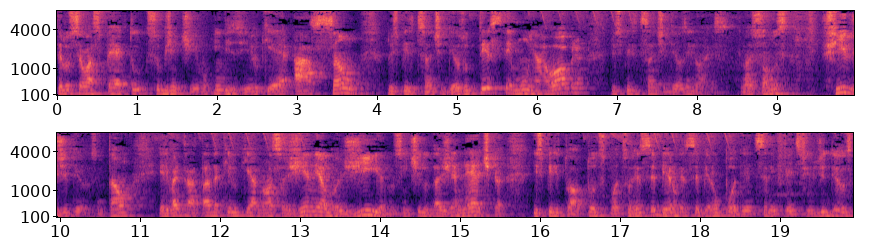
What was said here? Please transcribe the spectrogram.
pelo seu aspecto subjetivo, invisível, que é a ação do Espírito Santo de Deus, o testemunho, a obra do Espírito Santo de Deus em nós. Nós somos filhos de Deus. Então, ele vai tratar daquilo que é a nossa genealogia, no sentido da genética espiritual. Todos quantos o receberam, receberam o poder de serem feitos filhos de Deus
